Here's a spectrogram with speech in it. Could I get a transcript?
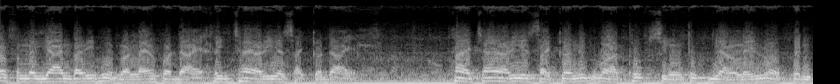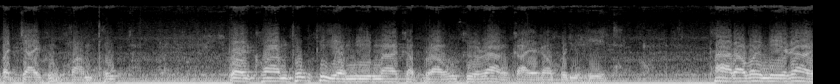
ลักษณญาณตอนที่พูดมาแล้วก็ได้หรือใช้อริยสัจก็ได้ ถ้าใช้อริยสัจก็นึกว่าทุกสิ่งทุกอย่างในโลกเป็นปัจจัยของความทุกข์แต่ความทุกข์ที่จะมีมากับเราคือร่างกายเราเป็นเหตุ ถ้าเราไม่มีร่าง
